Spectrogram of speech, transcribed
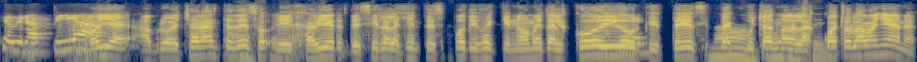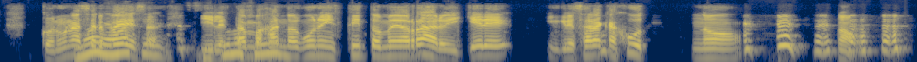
geografía. Oye, aprovechar antes de eso, eh, Javier, decirle a la gente de Spotify que no meta el código porque usted si está escuchando a las 4 de la mañana con una cerveza y le están bajando algunos instintos medio raros y quiere ingresar a Kahoot, no, no.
